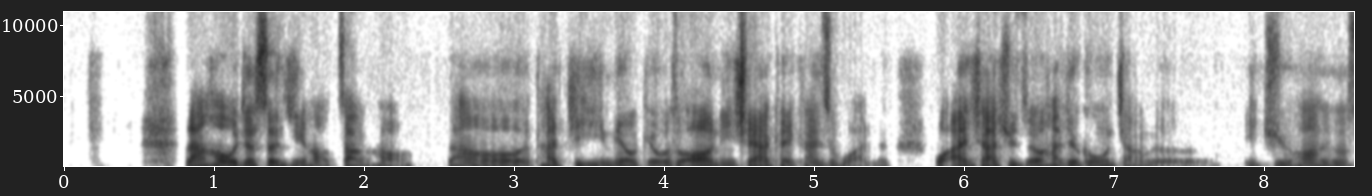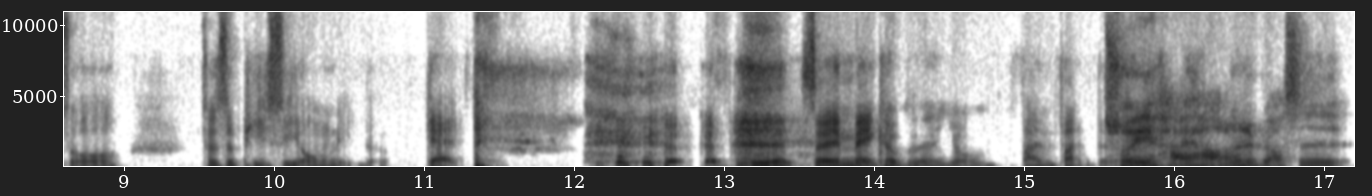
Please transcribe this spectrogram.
然后我就申请好账号。然后他寄 email 给我说：“哦，你现在可以开始玩了。”我按下去之后，他就跟我讲了一句话，就是说：“这是 PC only 的 get，所以 Mac 不能用，反反的。”所以还好，那就表示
